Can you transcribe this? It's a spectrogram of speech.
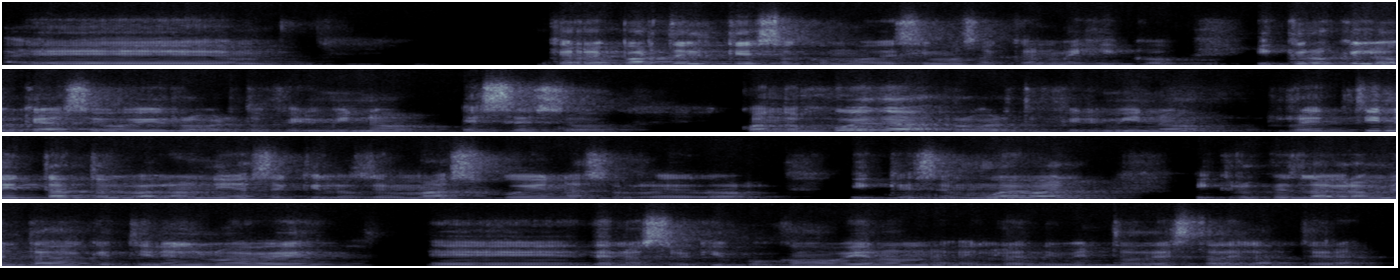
Eh, que reparte el queso, como decimos acá en México. Y creo que lo que hace hoy Roberto Firmino es eso. Cuando juega Roberto Firmino, retiene tanto el balón y hace que los demás jueguen a su alrededor y que se muevan. Y creo que es la gran ventaja que tiene el 9 eh, de nuestro equipo. ¿Cómo vieron el rendimiento de esta delantera?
